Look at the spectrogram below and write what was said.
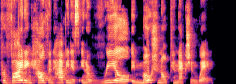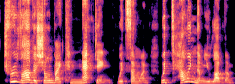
providing health and happiness in a real emotional connection way. True love is shown by connecting with someone, with telling them you love them,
